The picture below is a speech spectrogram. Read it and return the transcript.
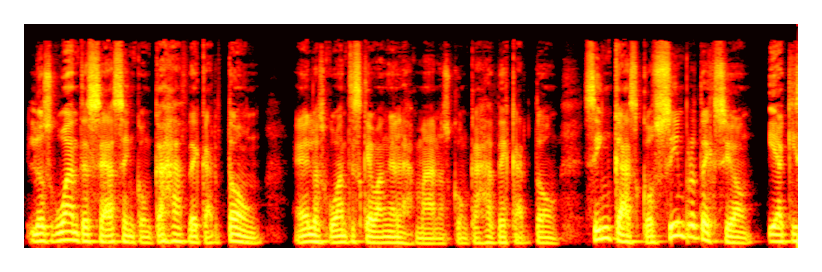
Los guantes se hacen con cajas de cartón, ¿eh? los guantes que van en las manos con cajas de cartón, sin casco, sin protección. Y aquí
